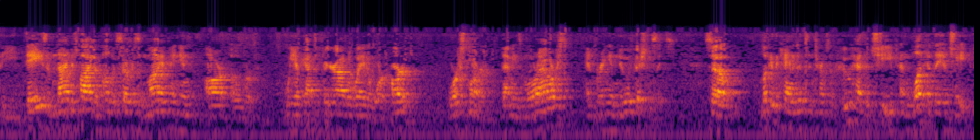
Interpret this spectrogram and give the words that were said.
the days of nine to five in public service, in my opinion, are over. We have got to figure out a way to work harder, work smarter. That means more hours and bring in new efficiencies. So, look at the candidates in terms of who has achieved and what have they achieved.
